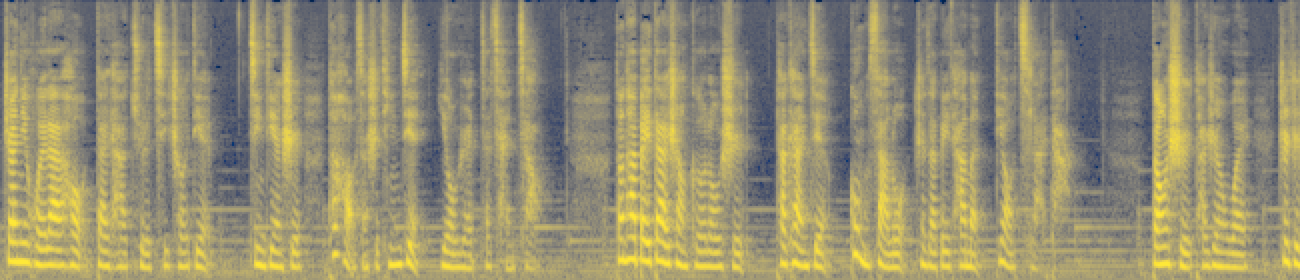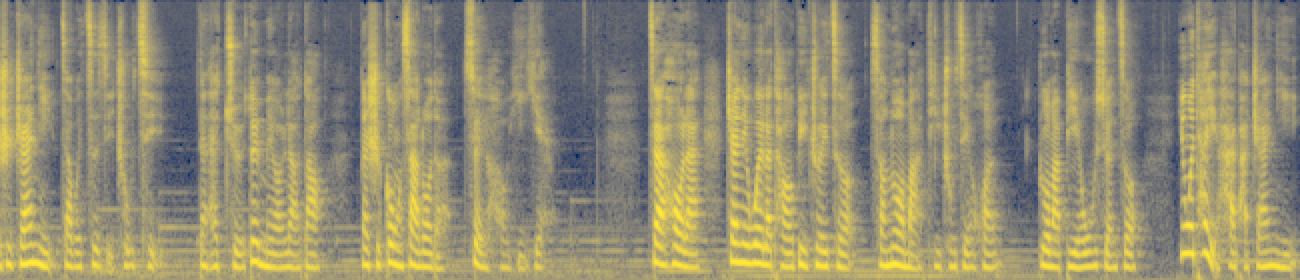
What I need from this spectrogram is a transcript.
詹妮回来后带他去了汽车店。进店时，他好像是听见有人在惨叫。当他被带上阁楼时，他看见贡萨洛正在被他们吊起来打。当时他认为这只是詹妮在为自己出气，但他绝对没有料到。那是贡萨洛的最后一夜。再后来，詹妮为了逃避追责，向诺玛提出结婚。诺玛别无选择，因为他也害怕詹妮，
